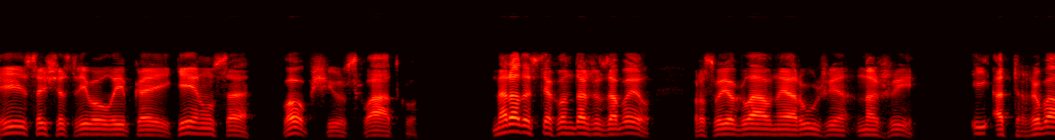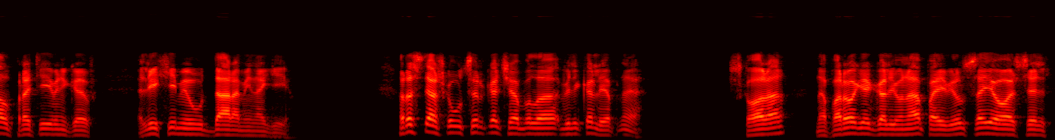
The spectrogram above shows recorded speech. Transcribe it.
и со счастливой улыбкой кинулся в общую схватку. На радостях он даже забыл про свое главное оружие — ножи и отрывал противников лихими ударами ноги. Растяжка у циркача была великолепная. Скоро на пороге гальюна появился и осель,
